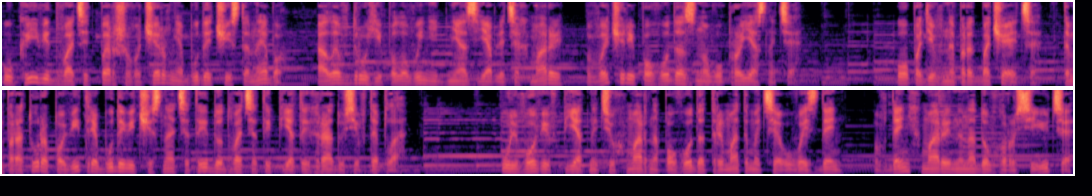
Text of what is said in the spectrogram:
У Києві 21 червня буде чисте небо, але в другій половині дня з'являться хмари, ввечері погода знову проясниться. Опадів не передбачається, температура повітря буде від 16 до 25 градусів тепла. У Львові в п'ятницю хмарна погода триматиметься увесь день, вдень хмари ненадовго розсіються,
